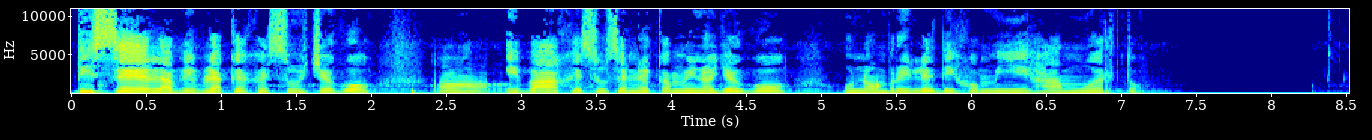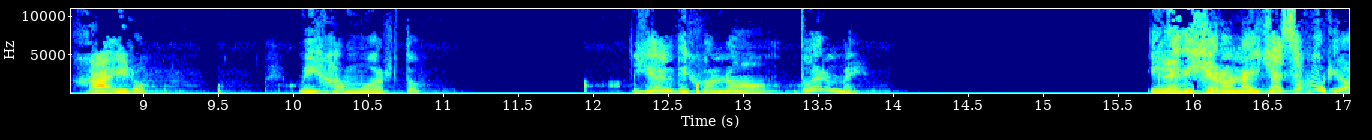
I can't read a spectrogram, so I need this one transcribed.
Dice la Biblia que Jesús llegó, uh, iba Jesús en el camino, llegó un hombre y le dijo, mi hija ha muerto. Jairo, mi hija ha muerto. Y él dijo, no, duerme. Y le dijeron, ay, ya se murió,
